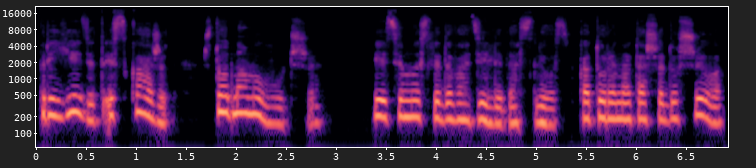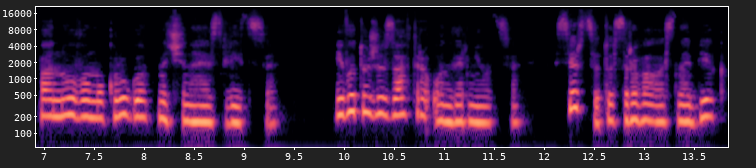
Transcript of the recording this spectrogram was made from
Приедет и скажет, что одному лучше. Эти мысли доводили до слез, которые Наташа душила, по новому кругу начиная злиться. И вот уже завтра он вернется. Сердце то срывалось на бег,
